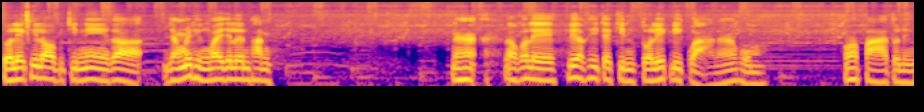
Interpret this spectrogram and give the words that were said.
ตัวเล็กที่เราเอาไปกินนี่ก็ยังไม่ถึงวัยเจริญพันธุ์นะฮะเราก็เลยเลือกที่จะกินตัวเล็กดีกว่านะครับผมเพราะ ว่าปลาตัวหนึ่ง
